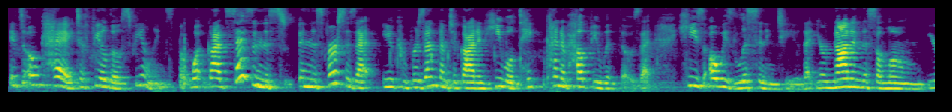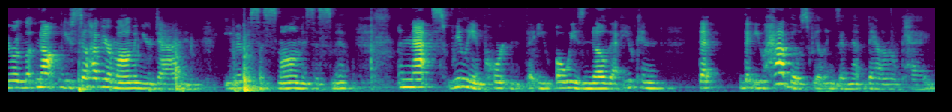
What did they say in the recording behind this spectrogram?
it's okay to feel those feelings. But what god says in this in this verse is that you can present them to god and he will take kind of help you with those that he's always listening to you that you're not in this alone. You're not you still have your mom and your dad and even mrs small mrs smith. And that's really important that you always know that you can that that you have those feelings and that they're okay.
